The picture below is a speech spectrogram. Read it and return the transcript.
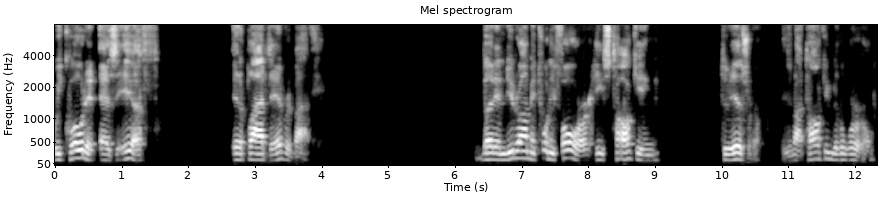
we quote it as if it applied to everybody. But in Deuteronomy 24, he's talking to Israel. He's not talking to the world.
